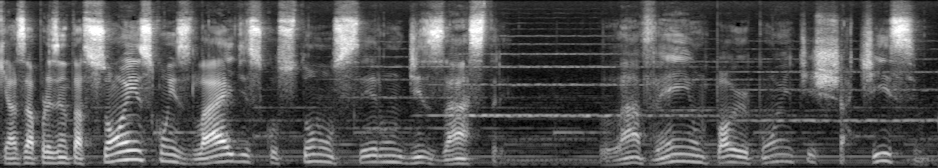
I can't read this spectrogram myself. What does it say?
Que as apresentações com slides costumam ser um desastre. Lá vem um PowerPoint chatíssimo.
